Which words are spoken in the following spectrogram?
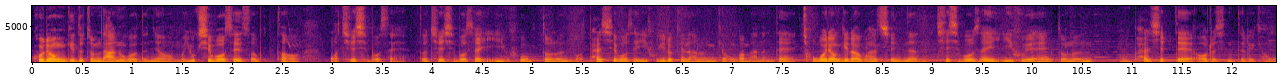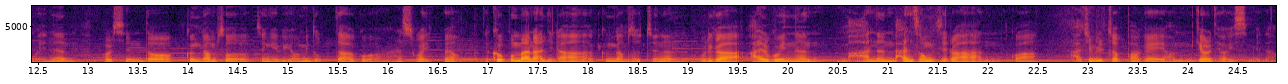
고령기도 좀 나누거든요. 뭐 65세에서부터 뭐 75세, 또 75세 이후 또는 뭐 85세 이후 이렇게 나누는 경우가 많은데 초고령기라고 할 수 있는 75세 이후에 또는 80대 어르신들의 경우에는 훨씬 더 근감소증의 위험이 높다고 할 수가 있고요. 그것뿐만 아니라 근감소증은 우리가 알고 있는 많은 만성 질환과 아주 밀접하게 연결되어 있습니다.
